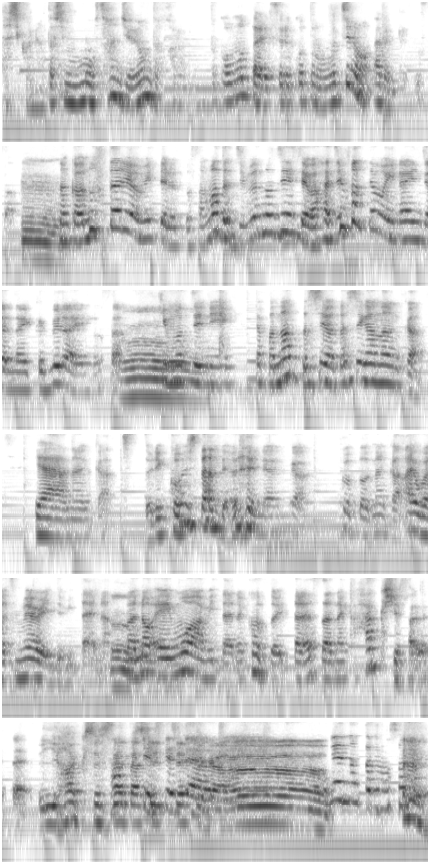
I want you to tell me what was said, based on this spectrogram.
確かに私ももう34だからなとか思ったりすることももちろんあるけどさうん。なんかあの2人を見てるとさまだ自分の人生は始まってもいないんじゃないかぐらいのさうん。気持ちにやっぱなったし私がなんかいやーなんかちょっと離婚したんだよねなんかことなんか I was married みたいな、うん。まあ no anymore みたいなこと言ったらさなんか拍手されたよいい拍手してた拍手してたよ。ねでなんかでもそれも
